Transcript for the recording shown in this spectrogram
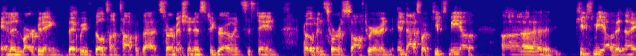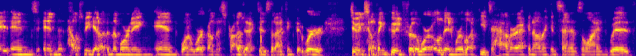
and then marketing that we've built on top of that. So our mission is to grow and sustain open source software, and and that's what keeps me up. Uh, keeps me up at night and and helps me get up in the morning and want to work on this project is that I think that we're doing something good for the world and we're lucky to have our economic incentives aligned with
